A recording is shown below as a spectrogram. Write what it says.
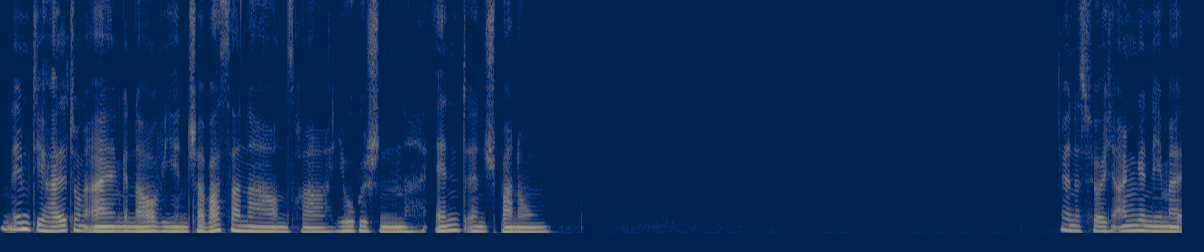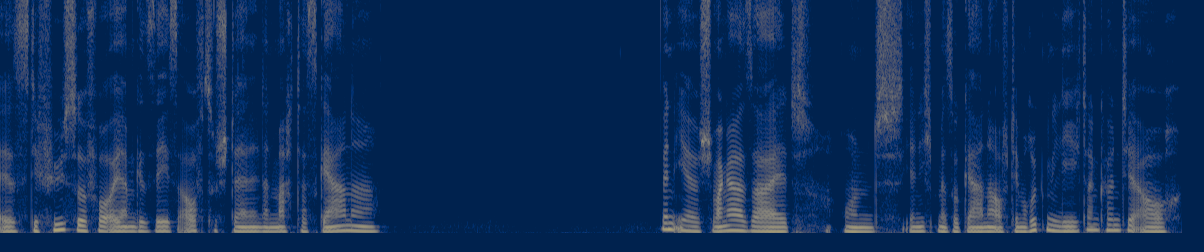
Nehmt die Haltung ein, genau wie in Shavasana, unserer yogischen Endentspannung. Wenn es für euch angenehmer ist, die Füße vor eurem Gesäß aufzustellen, dann macht das gerne. Wenn ihr schwanger seid und ihr nicht mehr so gerne auf dem Rücken liegt, dann könnt ihr auch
